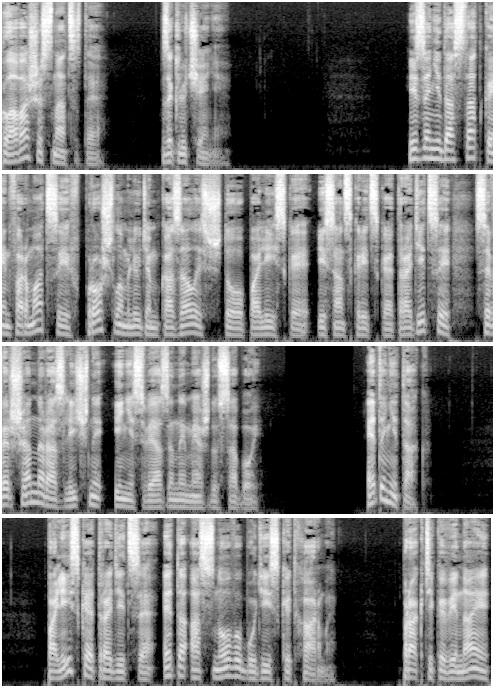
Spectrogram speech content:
Глава 16. Заключение. Из-за недостатка информации в прошлом людям казалось, что палийская и санскритская традиции совершенно различны и не связаны между собой. Это не так. Палийская традиция — это основа буддийской дхармы. Практика Винаи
